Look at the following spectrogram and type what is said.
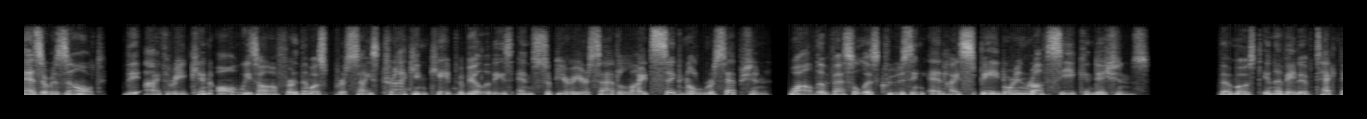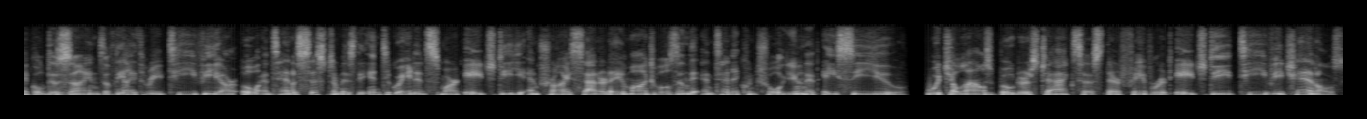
As a result, the i3 can always offer the most precise tracking capabilities and superior satellite signal reception, while the vessel is cruising at high speed or in rough sea conditions. The most innovative technical designs of the i3 TVRO antenna system is the integrated Smart HD and TriSat modules in the Antenna Control Unit ACU, which allows boaters to access their favorite HD TV channels,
